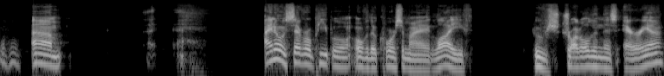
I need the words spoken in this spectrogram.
Mm-hmm. Um, I know several people over the course of my life who've struggled in this area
